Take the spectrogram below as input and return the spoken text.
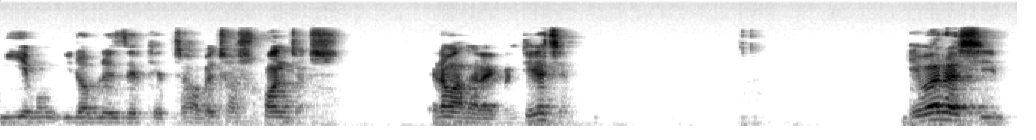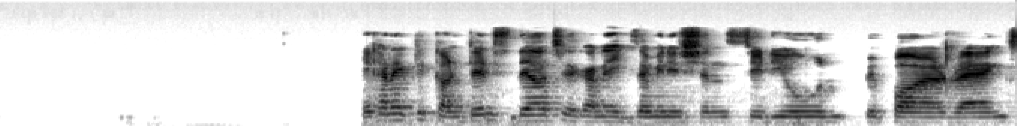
বি এবং ইডব্লিউএস এর ক্ষেত্রে হবে ছশো পঞ্চাশ। এটা মাথায় রাখবেন, ঠিক আছে? এবার আসি। এখানে একটি কন্টেন্টস দেওয়া আছে, এখানে examination schedule paper ranks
